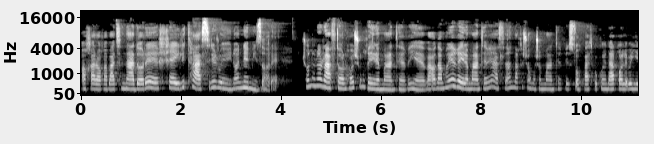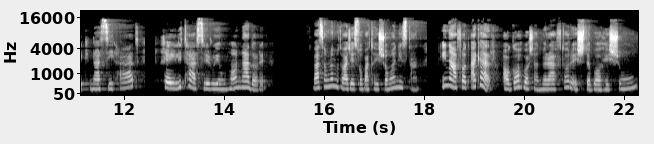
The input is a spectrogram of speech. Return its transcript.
آخر عاقبت نداره خیلی تأثیری روی اینا نمی‌ذاره. چون اونا رفتارهاشون غیر منطقیه و آدم های غیر منطقی اصلا وقتی شما باشون منطقی صحبت بکنید در قالب یک نصیحت خیلی تأثیری روی اونها نداره. و اصلا اونا متوجه صحبت های شما نیستن. این افراد اگر آگاه باشن به رفتار اشتباهشون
